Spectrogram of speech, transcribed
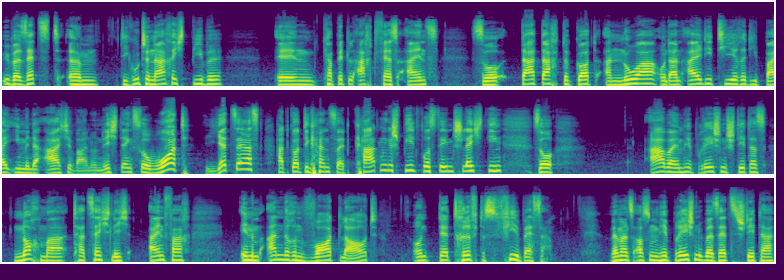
übersetzt ähm, die gute Nachricht Bibel in Kapitel 8, Vers 1 so, da dachte Gott an Noah und an all die Tiere, die bei ihm in der Arche waren. Und ich denk so, what? Jetzt erst? Hat Gott die ganze Zeit Karten gespielt, wo es denen schlecht ging? So, aber im Hebräischen steht das nochmal tatsächlich einfach in einem anderen Wortlaut und der trifft es viel besser. Wenn man es aus dem Hebräischen übersetzt, steht da,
